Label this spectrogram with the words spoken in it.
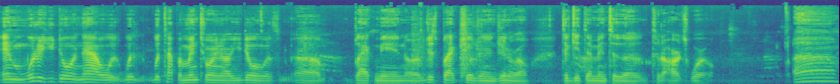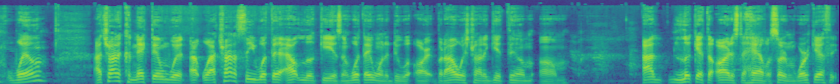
And what are you doing now? What, what type of mentoring are you doing with uh, black men or just black children in general to get them into the to the arts world? Uh, well, I try to connect them with. I, well, I try to see what their outlook is and what they want to do with art. But I always try to get them. Um, I look at the artist to have a certain work ethic,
